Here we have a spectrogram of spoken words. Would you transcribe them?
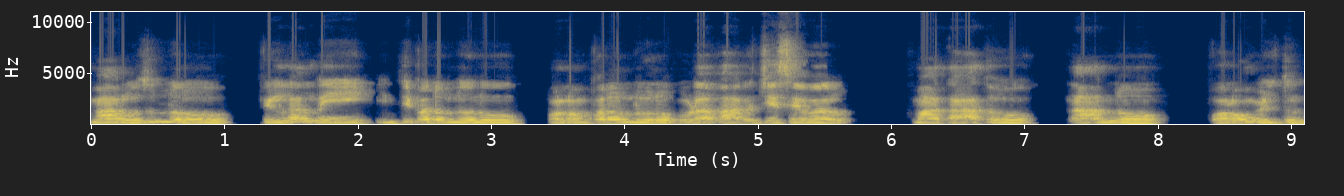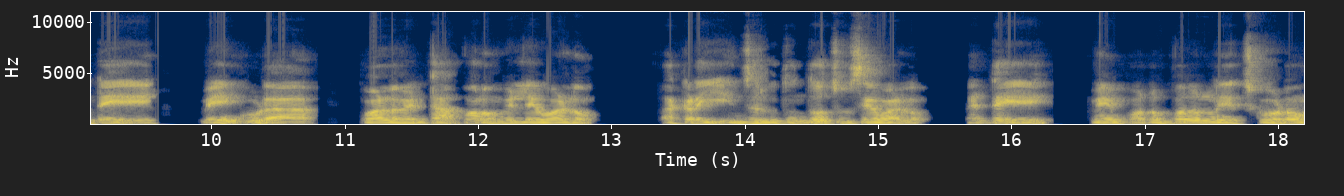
మా రోజుల్లో పిల్లల్ని ఇంటి పనుల్లోనూ పొలం పనుల్లోనూ కూడా భాగం చేసేవారు. మా తాతో నాన్నో పొలం వెళ్తుంటే మేం కూడా వాళ్ళ వెంట పొలం వెళ్ళేవాళ్ళం. అక్కడ ఏం జరుగుతుందో చూసేవాళ్ళం. అంటే మేము పొలం పనులు నేర్చుకోవడం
